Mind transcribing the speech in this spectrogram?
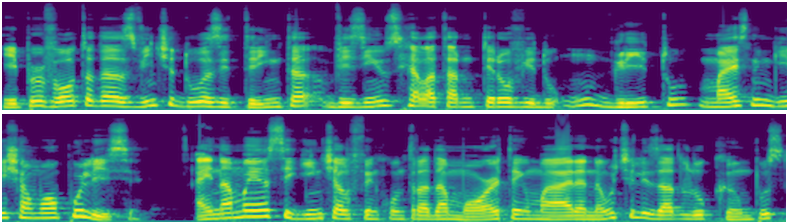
E por volta das 22h30, vizinhos relataram ter ouvido um grito, mas ninguém chamou a polícia. Aí na manhã seguinte ela foi encontrada morta em uma área não utilizada do campus,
